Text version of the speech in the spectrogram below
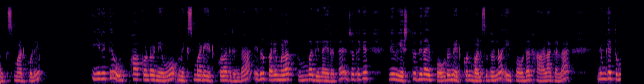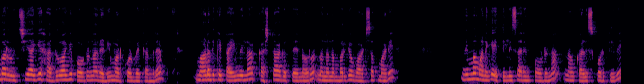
ಮಿಕ್ಸ್ ಮಾಡ್ಕೊಳ್ಳಿ. ಈ ರೀತಿ ಉಪ್ಪು ಹಾಕ್ಕೊಂಡು ನೀವು ಮಿಕ್ಸ್ ಮಾಡಿ ಇಟ್ಕೊಳ್ಳೋದ್ರಿಂದ ಇದ್ರ ಪರಿಮಳ ತುಂಬ ದಿನ ಇರುತ್ತೆ. ಜೊತೆಗೆ ನೀವು ಎಷ್ಟು ದಿನ ಈ ಪೌಡ್ರನ್ನ ಇಟ್ಕೊಂಡು ಬಳಸಿದ್ರೂ ಈ ಪೌಡರ್ ಹಾಳಾಗಲ್ಲ. ನಿಮಗೆ ತುಂಬ ರುಚಿಯಾಗಿ, ಹದವಾಗಿ ಪೌಡ್ರನ್ನ ರೆಡಿ ಮಾಡ್ಕೊಳ್ಬೇಕಂದ್ರೆ ಮಾಡೋದಕ್ಕೆ ಟೈಮ್ ಇಲ್ಲ, ಕಷ್ಟ ಆಗುತ್ತೆ ಅನ್ನೋರು ನನ್ನ ನಂಬರ್ಗೆ ವಾಟ್ಸಪ್ ಮಾಡಿ. ನಿಮ್ಮ ಮನೆಗೆ ಈ ತಿಳಿ ಸಾರಿನ ಪೌಡ್ರನ್ನ ನಾವು ಕಳಿಸ್ಕೊಡ್ತೀವಿ.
